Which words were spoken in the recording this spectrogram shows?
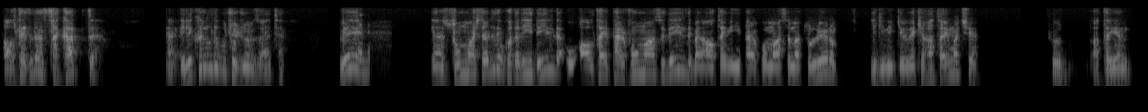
Altay'dan sakattı. Yani eli kırıldı bu çocuğun zaten. Ve evet. yani son maçlarda da o kadar iyi değildi. O Altay performansı değildi. Ben Altay'ın iyi performansını hatırlıyorum. Ligin ilk yarıdaki Hatay maçı. Şu Hatay'ın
